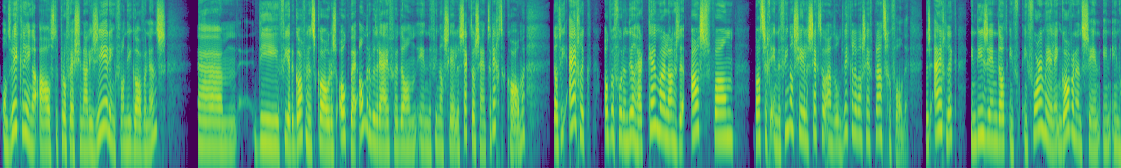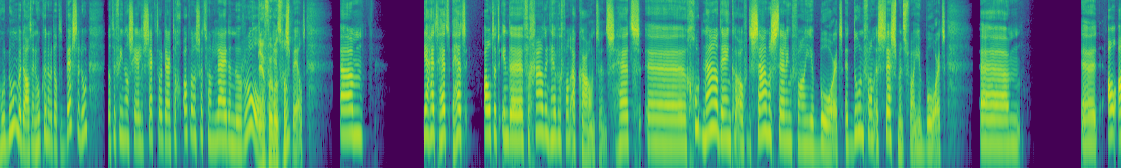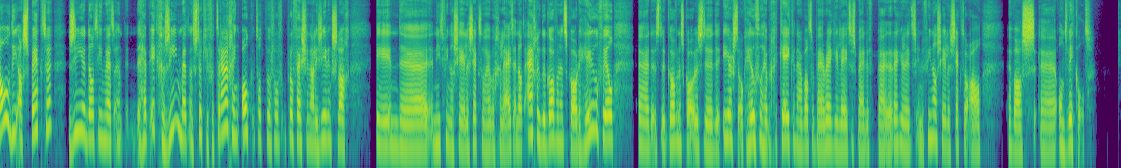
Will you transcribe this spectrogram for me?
ontwikkelingen als de professionalisering van die governance, ehm, die via de governance codes ook bij andere bedrijven dan in de financiële sector zijn terechtgekomen, dat die eigenlijk ook wel voor een deel herkenbaar langs de as van wat zich in de financiële sector aan het ontwikkelen was, heeft plaatsgevonden. Dus eigenlijk in die zin dat in, informele, in governance zin, in, in hoe doen we dat en hoe kunnen we dat het beste doen, dat de financiële sector daar toch ook wel een soort van leidende rol heeft gespeeld. Um, ja, het, het, het altijd in de vergadering hebben van accountants. Het uh, goed nadenken over de samenstelling van je board. Het doen van assessments van je board. Um, uh, al, al die aspecten zie je dat die met een, heb ik gezien, met een stukje vertraging ook tot professionaliseringsslag in de niet-financiële sector hebben geleid. En dat eigenlijk de governance code heel veel, uh, dus de governance codes, de, de eerste ook heel veel hebben gekeken naar wat er bij regulators, bij de, bij de regulators in de financiële sector al uh, was uh, ontwikkeld.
